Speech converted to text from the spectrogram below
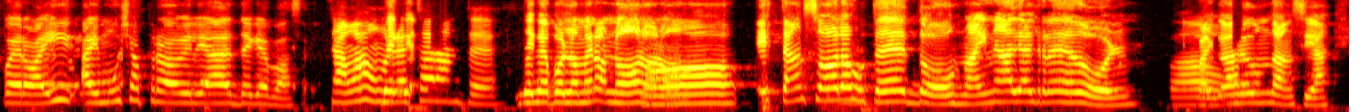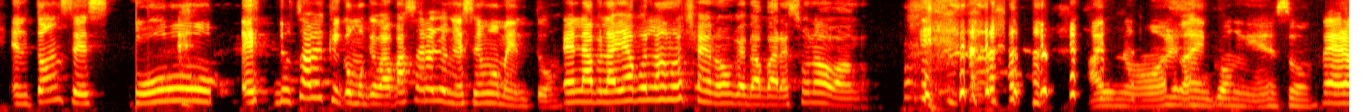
pero ahí hay muchas probabilidades de que pase. Estamos en un De que- restaurante. De que por lo menos, no, no, no. Están solos ustedes dos, no hay nadie alrededor, Wow. valga la redundancia. Entonces, tú, es- tú sabes que como que va a pasar algo en ese momento. En la playa por la noche no, que te aparece una van. Ay, no, relajen con eso. Pero,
